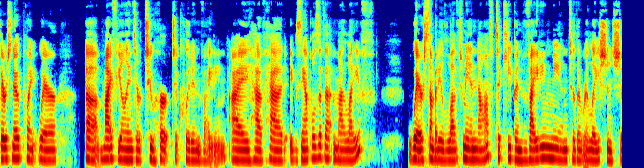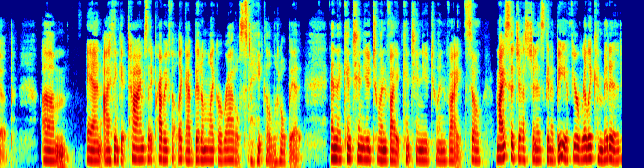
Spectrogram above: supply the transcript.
There's no point where uh, my feelings are too hurt to quit inviting. I have had examples of that in my life where somebody loved me enough to keep inviting me into the relationship. Um, and I think at times they probably felt like I bit them like a rattlesnake a little bit. And they continued to invite, continued to invite. So, my suggestion is going to be if you're really committed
